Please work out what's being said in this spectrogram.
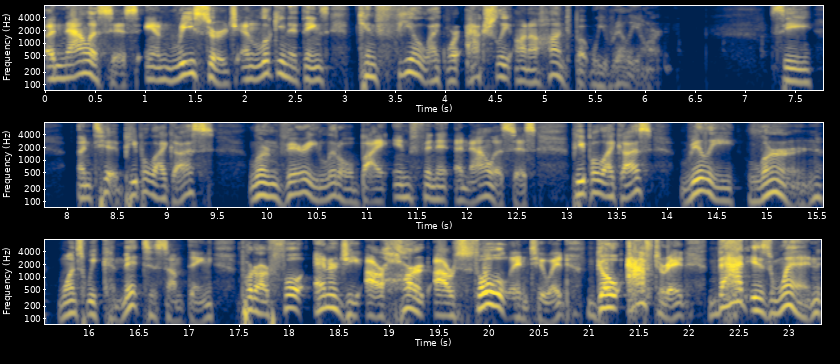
analysis and research and looking at things can feel like we're actually on a hunt, but we really aren't. See, until people like us, learn very little by infinite analysis. People like us really learn once we commit to something, put our full energy, our heart, our soul into it, go after it. That is when,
